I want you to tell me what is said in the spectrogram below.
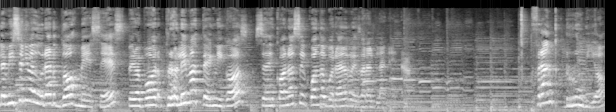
La misión iba a durar dos meses, pero por problemas técnicos se desconoce cuándo podrá regresar al planeta. Frank Rubio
